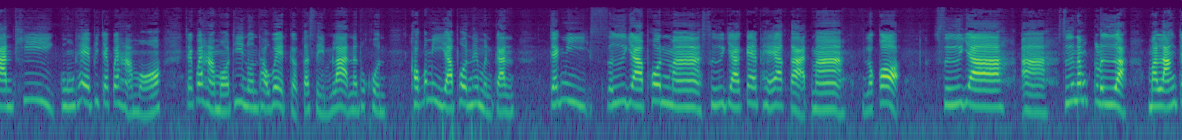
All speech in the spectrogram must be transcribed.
าลที่กรุงเทพพี่แจ็คไปหาหมอแจ็คไปหาหมอที่นนทเวศกับเกษมราชนะทุกคนเขาก็มียาพ่นให้เหมือนกัน แจ็คมีซื้อยาพ่นมา ซื้อยาแก้แพ้อากาศมา แล้วก็ซื้อยาอ่าซื้อน้ำเกลือมาล้างจ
